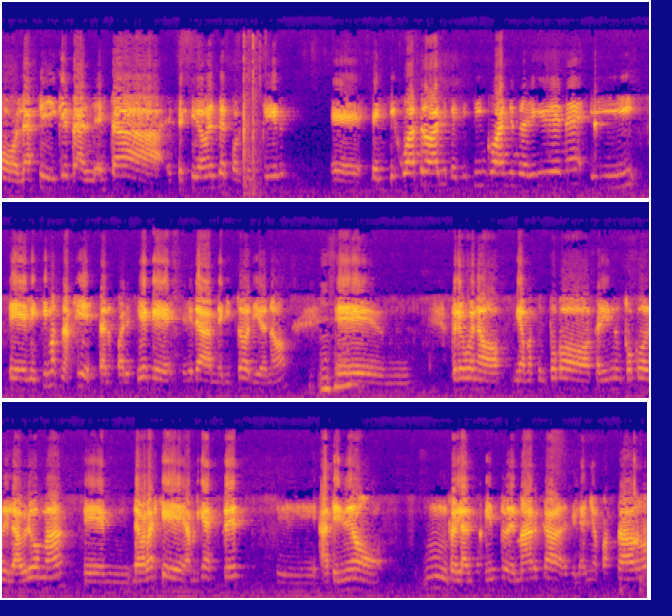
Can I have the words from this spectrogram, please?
Hola, sí, ¿qué tal? Está efectivamente por cumplir 24 eh, años, 25 años de IBM y eh, le hicimos una fiesta, nos parecía que era meritorio, ¿no? Eh, pero bueno, digamos, un poco, saliendo un poco de la broma, la verdad es que American Express ha tenido un relanzamiento de marca desde el año pasado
